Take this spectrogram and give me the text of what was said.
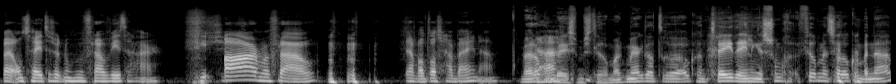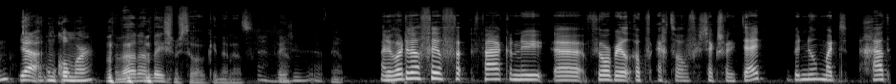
Bij ons heette ze ook nog mevrouw Withaar. Die arme vrouw. Ja, wat was haar bijnaam? We hadden ook een bezemstil. Maar ik merk dat er ook een tweedeling is. Sommige, veel mensen hadden ook een banaan. Ja. Komkommer. Maar we hadden een bezemstil ook inderdaad. bezem, ja. Maar er worden wel veel va- vaker nu eh voorbeelden ook echt over seksualiteit benoemd. Maar het gaat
